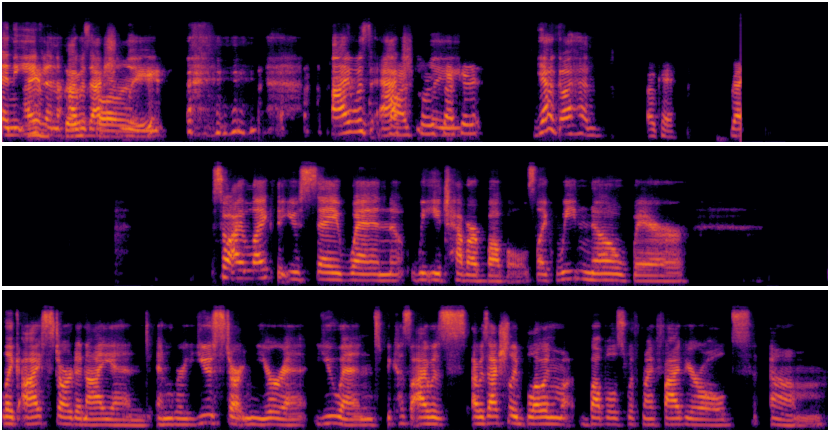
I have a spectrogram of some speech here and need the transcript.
and even I, so I was sorry. actually I was actually Yeah, go ahead. Okay. Right. So I like that you say when we each have our bubbles, like we know where like I start and I end and where you start and you end, you end because I was I was actually blowing bubbles with my 5-year-old um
